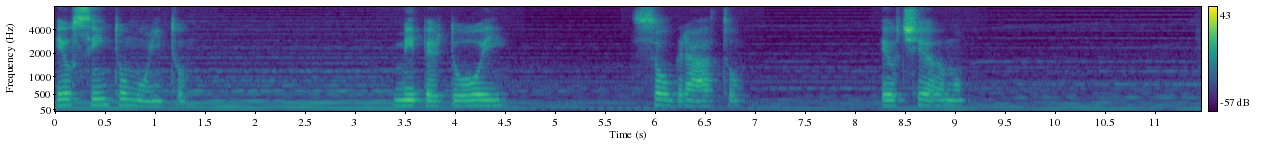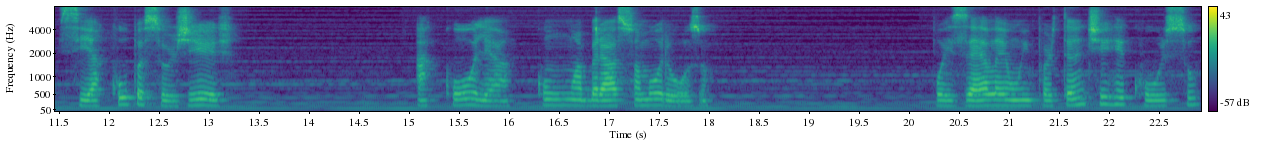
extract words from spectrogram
Eu sinto muito. Me perdoe. Sou grato. Eu te amo. Se a culpa surgir, acolha com um abraço amoroso, pois ela é um importante recurso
